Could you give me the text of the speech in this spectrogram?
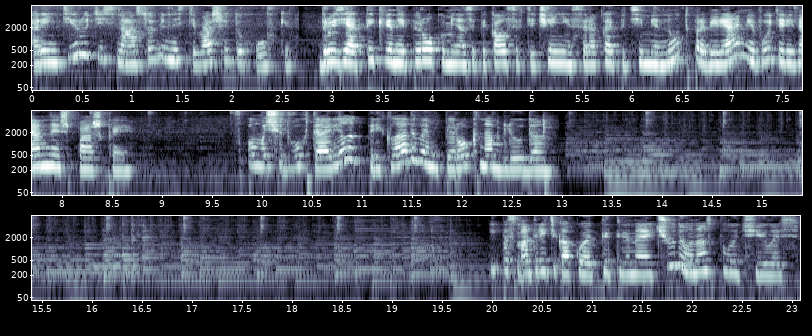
Ориентируйтесь на особенности вашей духовки. Друзья, тыквенный пирог у меня запекался в течение 45 минут. Проверяем его деревянной шпажкой. С помощью двух тарелок перекладываем пирог на блюдо. И посмотрите, какое тыквенное чудо у нас получилось.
